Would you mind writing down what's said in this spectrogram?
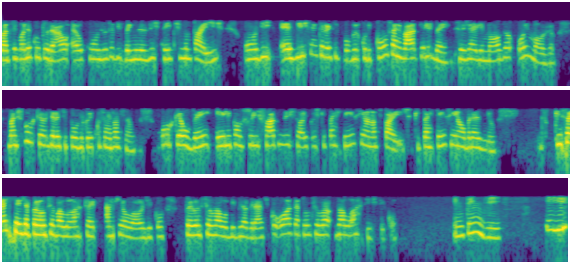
Patrimônio cultural é o conjunto de bens existentes no país onde existe interesse público de conservar aquele bem, seja ele imóvel ou imóvel. Mas por que o interesse público de conservação? Porque o bem, ele possui fatos históricos que pertencem ao nosso país, que pertencem ao Brasil. Que seja pelo seu valor arque arqueológico, pelo seu valor bibliográfico ou até pelo seu valor artístico. Entendi. E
